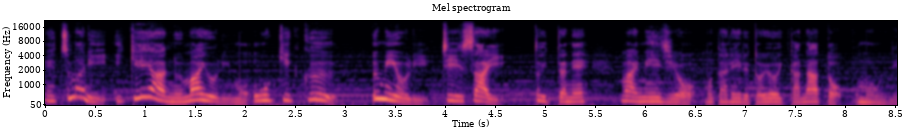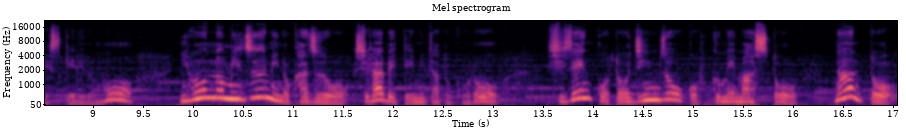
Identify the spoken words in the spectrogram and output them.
えつまり池や沼よりも大きく海より小さいといったね、まあ、イメージを持たれると良いかなと思うんですけれども日本の湖の数を調べてみたところ自然湖と人造湖含めますとなんと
